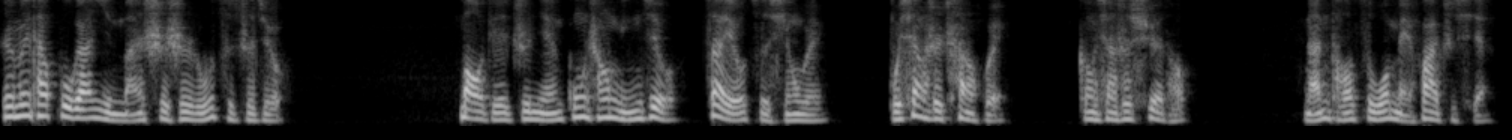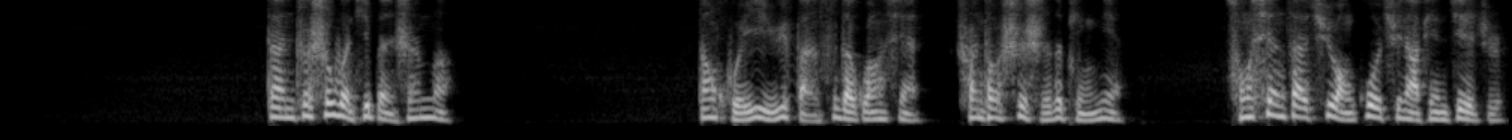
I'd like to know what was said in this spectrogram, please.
认为他不敢隐瞒事实如此之久。耄耋之年功成名就，再有此行为，不像是忏悔，更像是噱头，难逃自我美化之嫌。但这是问题本身吗？当回忆与反思的光线穿透事实的平面，从现在去往过去那片戒指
